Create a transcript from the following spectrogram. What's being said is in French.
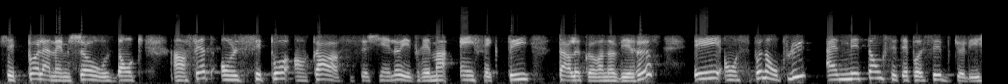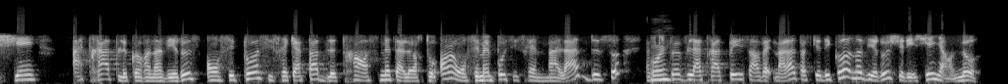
C'est pas la même chose. Donc, en fait, on ne sait pas encore si ce chien-là est vraiment infecté par le coronavirus. Et on ne sait pas non plus, admettons que c'était possible que les chiens attrapent le coronavirus, on ne sait pas s'ils seraient capables de le transmettre à leur tour. Un, on ne sait même pas s'ils seraient malades de ça, parce qu'ils peuvent l'attraper sans être malades, parce que des coronavirus chez les chiens, il y en a.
